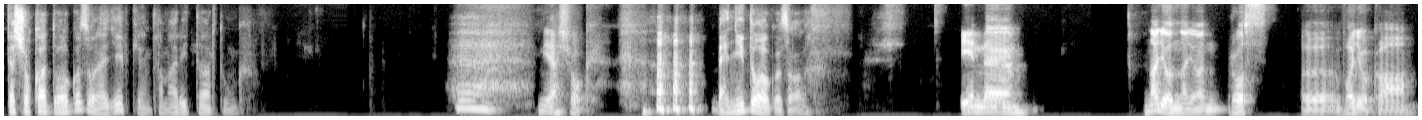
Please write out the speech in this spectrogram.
Te sokat dolgozol egyébként, ha már itt tartunk? Mi a sok? Mennyi dolgozol? Én nagyon-nagyon rossz vagyok a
